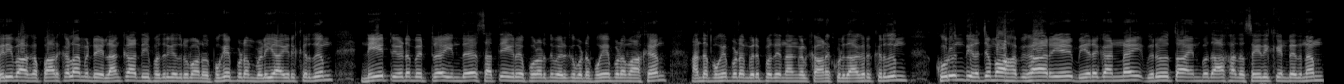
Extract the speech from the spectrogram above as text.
விரிவாக பார்க்கலாம். இன்றைய லங்காதி பத்திரிகை தொடர்பான ஒரு புகைப்படம் வெளியாக இருக்கிறது நேற்று இடம்பெற்ற இந்த சத்தியகிரக போராட்டம் எடுக்கப்பட்ட புகைப்படமாக அந்த புகைப்படம் இருப்பதை நாங்கள் காணக்கூடியதாக இருக்கிறது. குருந்தி ரஜமாக விகாரியே வீரகண்ணை விரோதா என்பதாக அந்த செய்திக்கு இன்றைய தினம்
